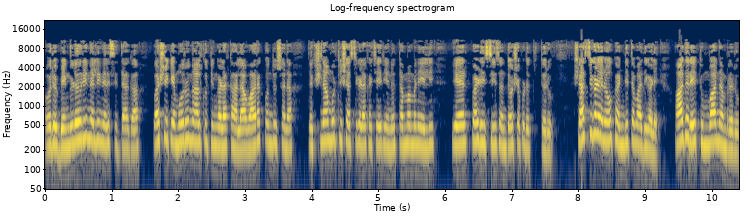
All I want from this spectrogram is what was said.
ಅವರು ಬೆಂಗಳೂರಿನಲ್ಲಿ ನೆಲೆಸಿದ್ದಾಗ ವರ್ಷಕ್ಕೆ ಮೂರು ನಾಲ್ಕು ತಿಂಗಳ ಕಾಲ ವಾರಕ್ಕೊಂದು ಸಲ ದಕ್ಷಿಣಾಮೂರ್ತಿ ಶಾಸ್ತ್ರಿಗಳ ಕಚೇರಿಯನ್ನು ತಮ್ಮ ಮನೆಯಲ್ಲಿ ಏರ್ಪಡಿಸಿ ಸಂತೋಷಪಡುತ್ತಿದ್ದರು. ಶಾಸ್ತ್ರಿಗಳೇನೋ ಖಂಡಿತವಾದಿಗಳೇ, ಆದರೆ ತುಂಬಾ ನಮ್ರರು,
